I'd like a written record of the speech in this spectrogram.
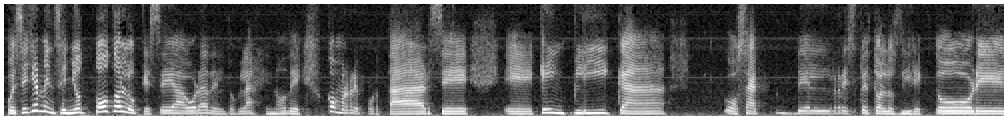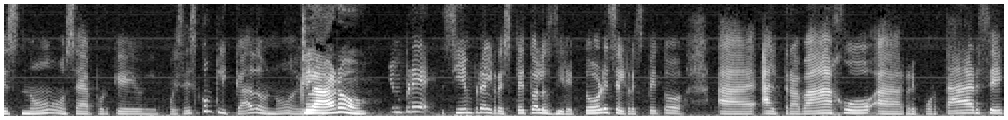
pues ella me enseñó todo lo que sé ahora del doblaje, ¿no? De cómo reportarse, eh, qué implica, o sea, del respeto a los directores, ¿no? O sea, porque pues es complicado, ¿no? Claro siempre, siempre el respeto a los directores, el respeto al trabajo, a reportarse.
